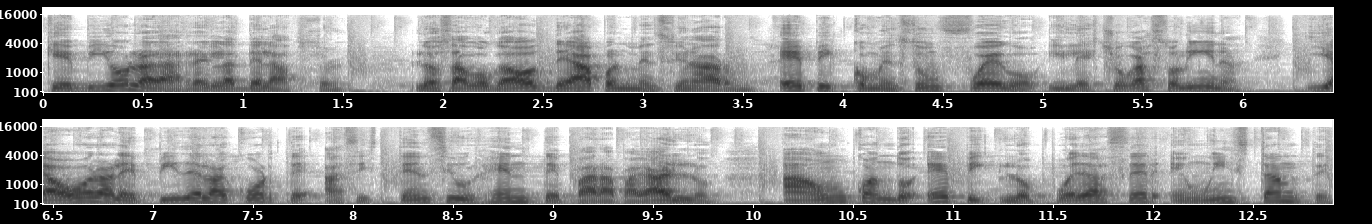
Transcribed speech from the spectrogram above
que viola las reglas del App Store. Los abogados de Apple mencionaron, Epic comenzó un fuego y le echó gasolina y ahora le pide a la corte asistencia urgente para pagarlo, aun cuando Epic lo puede hacer en un instante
